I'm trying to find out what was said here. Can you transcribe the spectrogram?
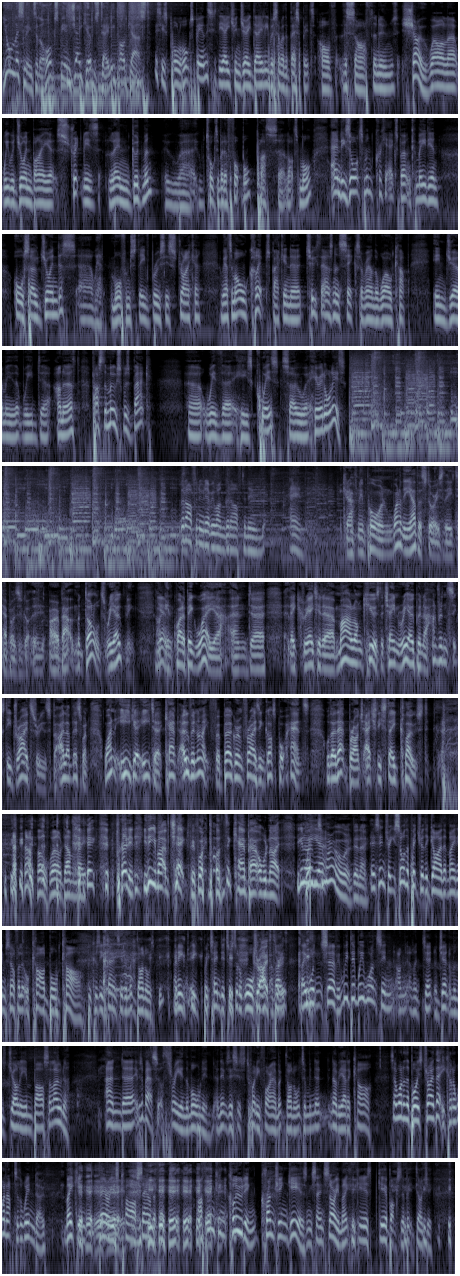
You're listening to the Hawksbee and Jacobs Daily Podcast. This is Paul Hawksbee, and this is the H and J Daily with some of the best bits of this afternoon's show. Well, uh, we were joined by uh, Strictly's Len Goodman, who, uh, who talked a bit of football plus uh, lots more. Andy Zaltzman, cricket expert and comedian, also joined us. Uh, we had more from Steve Bruce's striker, and we had some old clips back in uh, 2006 around the World Cup in Germany that we'd uh, unearthed. Plus, the Moose was back uh, with uh, his quiz. So uh, here it all is. Good afternoon, everyone. Good afternoon, Andy. Good afternoon, Paul. And one of the other stories the tabloids have got are about McDonald's reopening uh, Yeah. in quite a big way. Uh, and uh, they created a mile long queue as the chain reopened 160 drive throughs. But I love this one. One eager eater camped overnight for burger and fries in Gosport Hants, although that branch actually stayed closed. oh, well done, mate. Brilliant. You think you might have checked before he bothered to camp out all night? You're going to We, open uh, tomorrow, I don't know. It's interesting. You saw the picture of the guy that made himself a little cardboard car because he fancied a McDonald's, and he, he pretended to sort of walk Drive up. through. They, they wouldn't serve him. We did. We once in on, on a, gent- a gentleman's jolly in Barcelona, and uh, it was about sort of three in the morning, and it was this 24 hour McDonald's, and we no, nobody had a car. So one of the boys tried that. He kind of went up to the window, making various car sound effects. I think including crunching gears, and he's saying, "Sorry, mate, the gears gearbox is a bit dodgy."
